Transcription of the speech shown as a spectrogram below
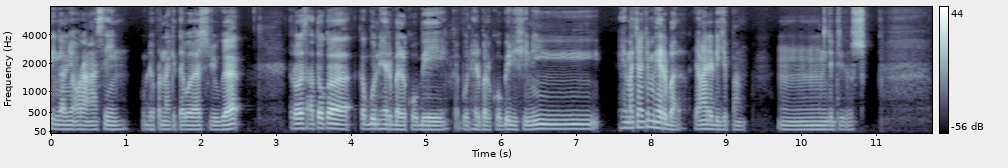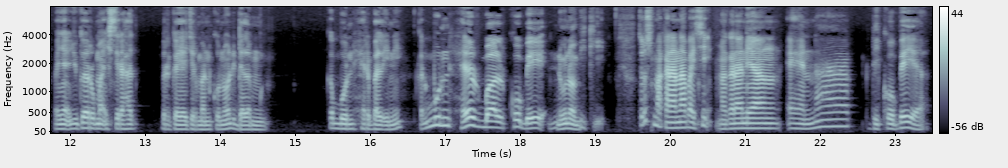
tinggalnya orang asing. Udah pernah kita bahas juga. Terus atau ke kebun herbal Kobe. Kebun herbal Kobe di sini eh macam-macam herbal yang ada di Jepang. Hmm, jadi terus banyak juga rumah istirahat bergaya Jerman kuno di dalam kebun herbal ini. Kebun herbal Kobe Nunobiki. Terus makanan apa sih? Makanan yang enak di Kobe ya.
